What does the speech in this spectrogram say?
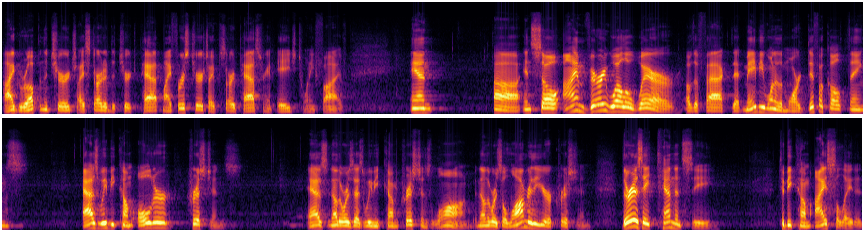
I grew up in the church. I started the church, my first church, I started pastoring at age 25. And, uh, and so I'm very well aware of the fact that maybe one of the more difficult things as we become older Christians as, in other words, as we become Christians long, in other words, the longer that you're a Christian, there is a tendency to become isolated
